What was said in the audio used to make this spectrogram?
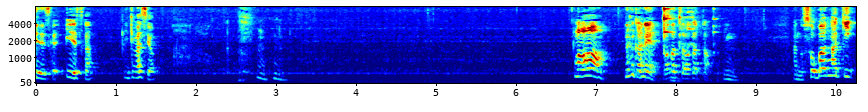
ですか？いいですか？いきますよ。うんうん。ああなんかね分かった分かった。うん。あのそばがき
